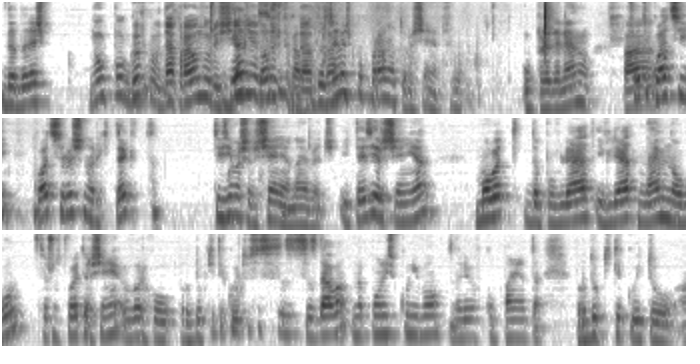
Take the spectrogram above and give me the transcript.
да дадеш Много по-гъвкав. Да, правилно решение да, точно също. така, да, да това- вземеш по-правилното решение, абсолютно. Определено. Защото когато си, когато си архитект, ти взимаш решения най-вече. И тези решения могат да повлияят и влияят най-много, всъщност твоите решения, върху продуктите, които се съ- създава на по-низко ниво нали, в компанията, продуктите, които а,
